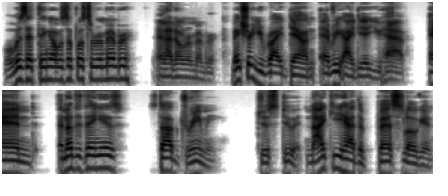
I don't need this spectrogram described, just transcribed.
what was that thing I was supposed to remember? And I don't remember. Make sure you write down every idea you have. And another thing is stop dreaming. Just do it. Nike had the best slogan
